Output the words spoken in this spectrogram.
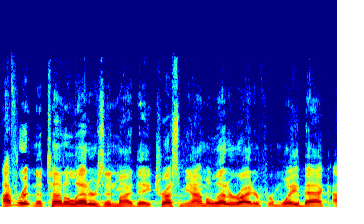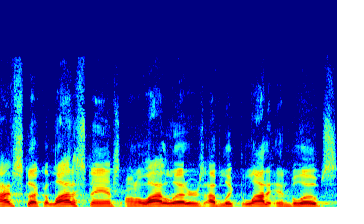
I've written a ton of letters in my day. Trust me, I'm a letter writer from way back. I've stuck a lot of stamps on a lot of letters. I've licked a lot of envelopes.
